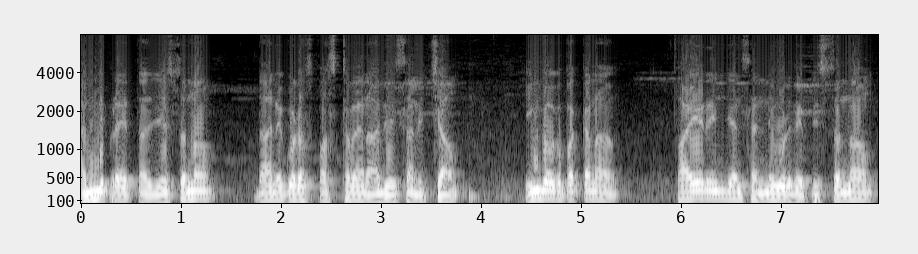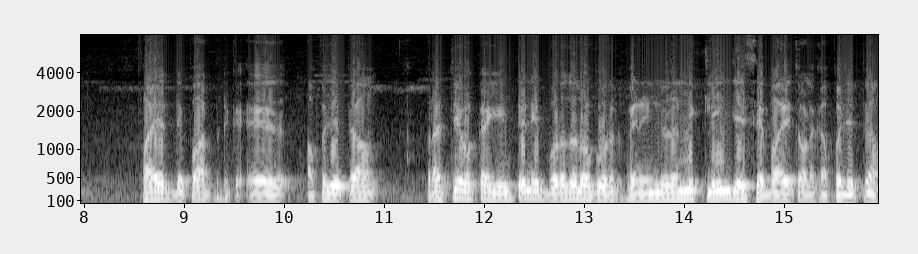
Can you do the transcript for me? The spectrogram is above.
అన్ని ప్రయత్నాలు చేస్తున్నాం. దానికి కూడా స్పష్టమైన ఆదేశాలు ఇచ్చాం. ఇంకొక పక్కన ఫైర్ ఇంజన్స్ అన్నీ కూడా తెప్పిస్తున్నాం. ఫైర్ డిపార్ట్మెంట్కి అప్పచెప్పాం ప్రతి ఒక్క ఇంటిని బురదలో కూరుకుపోయిన ఇళ్ళన్నీ క్లీన్ చేసే బాధ్యత వాళ్ళకి అప్పచెప్పాం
